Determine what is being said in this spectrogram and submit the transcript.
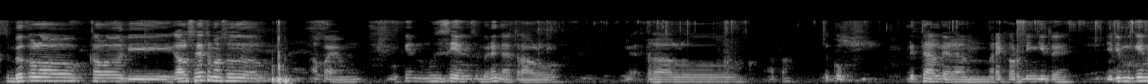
Sebenarnya kalau kalau di kalau saya termasuk apa ya? Mungkin musisi yang sebenarnya nggak terlalu nggak terlalu apa? Cukup detail dalam recording gitu ya. Jadi mungkin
